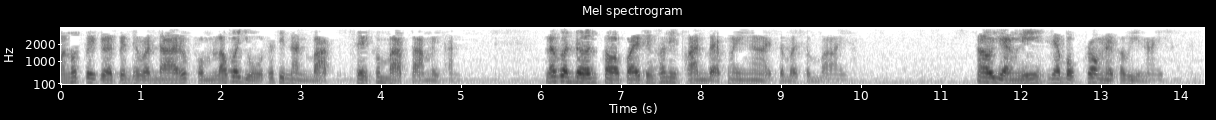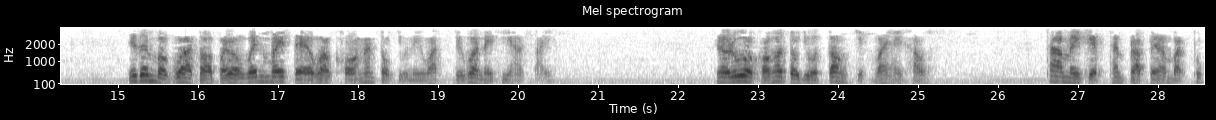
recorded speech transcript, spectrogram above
มนุษย์ไปเกิดเป็นเทวดาหรือผมเราก็อยู่ถ้าที่นั่นบาปเศษของบาปตามไม่ทัน แล้วก็เดินต่อไปถึงพระนิพพานแบบง่ายๆสบายๆเอาอย่างนี้อย่าบกพร่องในพระวินัย นี่ท่านบอกว่าต่อไปว่าเว้นไว้แต่ว่าของนั้นตกอยู่ในวัด หรือว่าในที่อาศัย เรารู้ว่าของเขาตกอยู่ต้องเก็บไว้ให้เขา ถ้าไม่เก็บท่านปรับเป็นอบัตทุก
